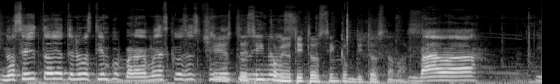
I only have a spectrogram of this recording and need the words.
no sé, todavía tenemos tiempo para más cosas chinas. Este, cinco dinos. minutitos, cinco minutitos nada más. Va, va. Y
